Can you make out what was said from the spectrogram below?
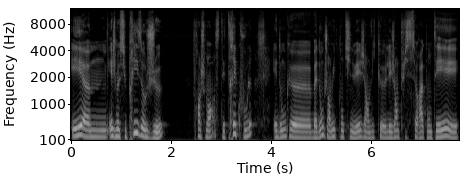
Et, euh, et je me suis prise au jeu. Franchement, c'était très cool. Et donc, bah donc j'ai envie de continuer. J'ai envie que les gens puissent se raconter et,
